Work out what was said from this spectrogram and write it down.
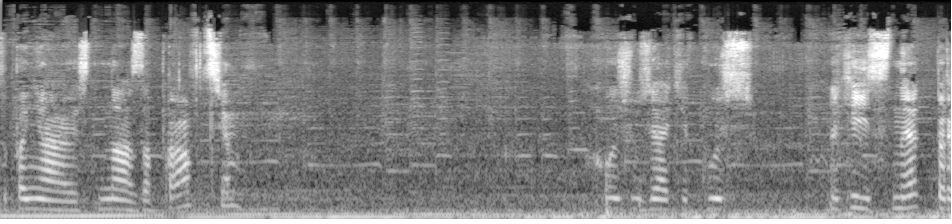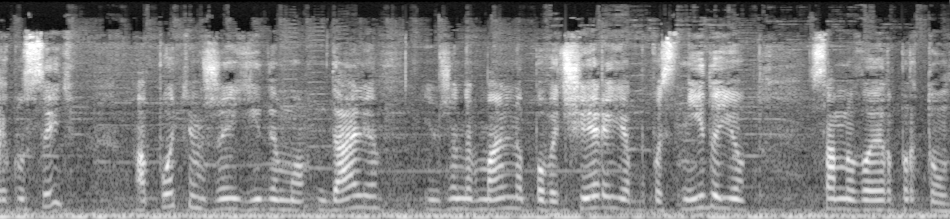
Зупиняюсь на заправці. Хочу взяти якусь, якийсь снек, перекусити, а потім вже їдемо далі і вже нормально повечеряю або поснідаю саме в аеропорту.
